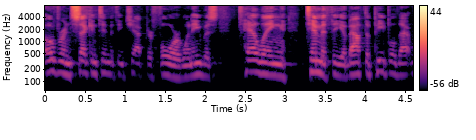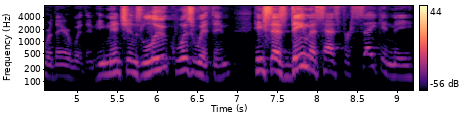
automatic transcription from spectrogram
Over in 2 Timothy chapter 4, when he was telling Timothy about the people that were there with him, he mentions Luke was with him. He says, Demas has forsaken me,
